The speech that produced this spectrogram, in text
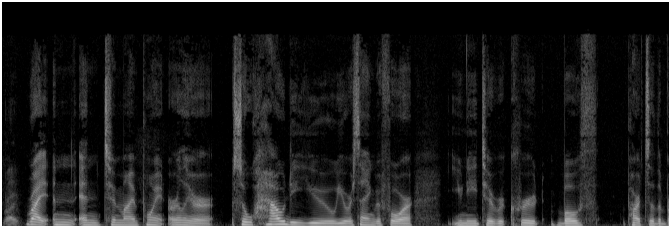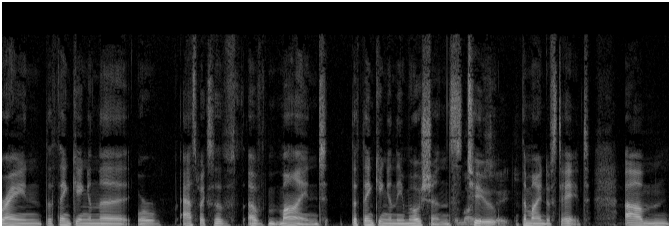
Right. Right. And and to my point earlier, so how do you you were saying before you need to recruit both parts of the brain, the thinking and the or aspects of of mind, the thinking and the emotions The to the mind of state. Um,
